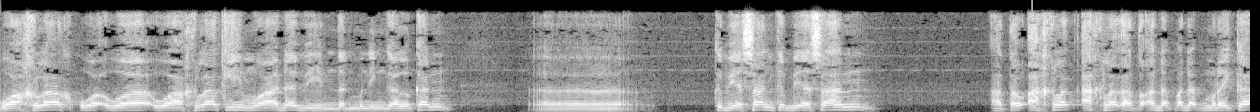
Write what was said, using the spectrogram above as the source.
wa akhlaq wa, wa, wa akhlaqihim wa adabihim dan meninggalkan kebiasaan eh, kebiasaan-kebiasaan atau akhlak-akhlak atau adab-adab mereka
